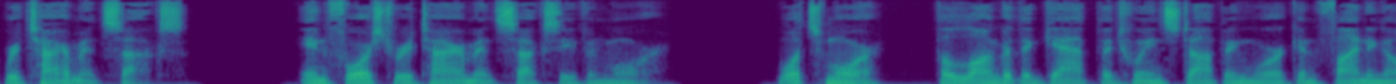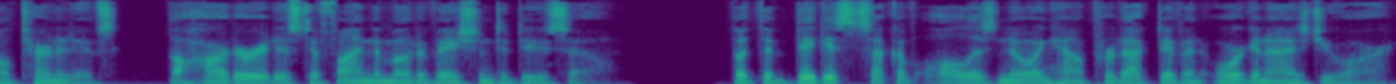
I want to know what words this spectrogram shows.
Retirement sucks. Enforced retirement sucks even more. What's more, the longer the gap between stopping work and finding alternatives, the harder it is to find the motivation to do so. But the biggest suck of all is knowing how productive and organized you are,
